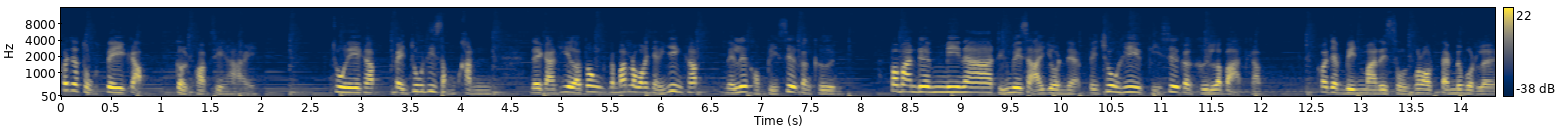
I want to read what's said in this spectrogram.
ก็จะถูกตีกลับเกิดความเสียหาย ช่วงนี้ครับเป็นช่วงที่สำคัญในการที่เราต้องระมัดระวังอย่างยิ่งครับในเรื่องของผีเสื้อกลางคืน ประมาณเดือนมีนาถึงเมษายนเนี่ยเป็นช่วงที่ผีเสื้อกลางคืนระบาดครับก็จะบินมาในโซนของเราเต็มไปหมดเลย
